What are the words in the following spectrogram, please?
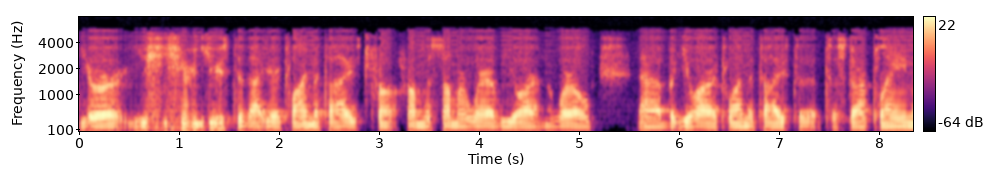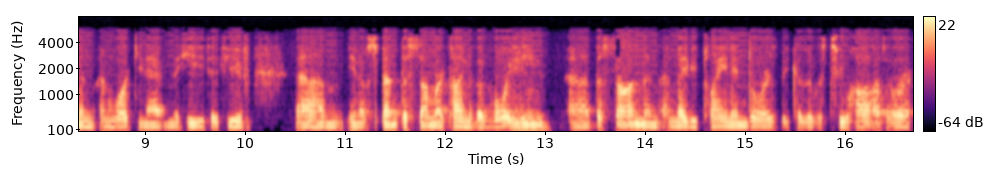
you're you're used to that. You're acclimatized from from the summer wherever you are in the world. Uh, but you are acclimatized to to start playing and, and working out in the heat. If you've um, you know, spent the summer kind of avoiding uh, the sun and, and maybe playing indoors because it was too hot, or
